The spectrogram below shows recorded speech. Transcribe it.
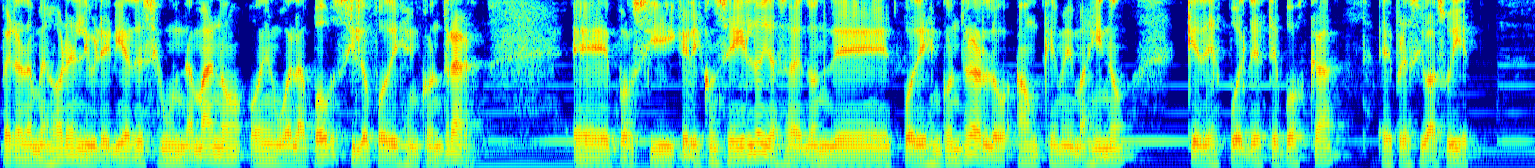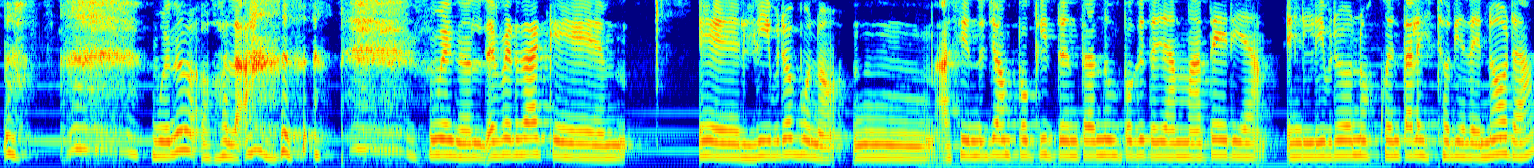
pero a lo mejor en librerías de segunda mano o en Wallapop sí lo podéis encontrar. Eh, por si queréis conseguirlo, ya sabéis dónde podéis encontrarlo, aunque me imagino que después de este podcast el precio va a subir. bueno, ojalá. bueno, es verdad que el libro, bueno, mm, haciendo ya un poquito, entrando un poquito ya en materia, el libro nos cuenta la historia de Nora,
